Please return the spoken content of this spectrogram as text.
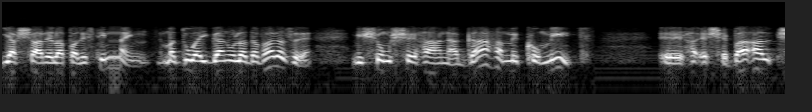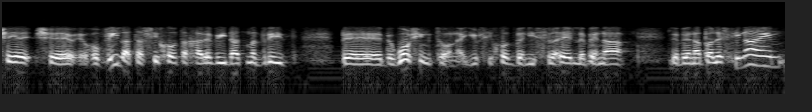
ישר אל הפלסטינאים. מדוע הגענו לדבר הזה? משום שההנהגה המקומית שבעל, ש, שהובילה את השיחות אחרי ועידת מדריד בוושינגטון, היו שיחות בין ישראל לבין, ה, לבין הפלסטינאים,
